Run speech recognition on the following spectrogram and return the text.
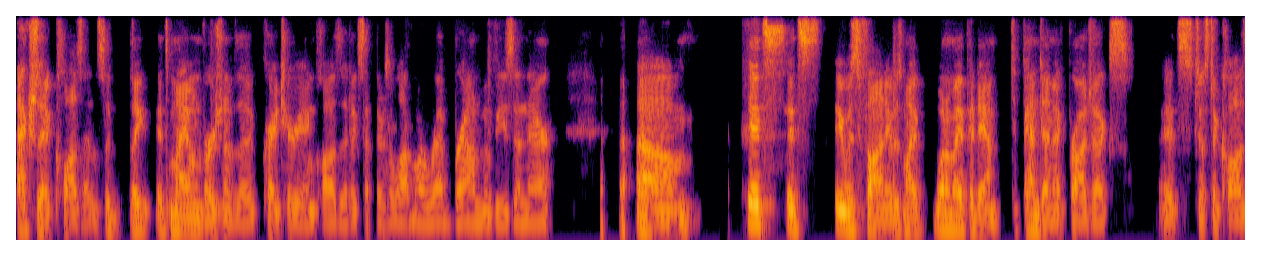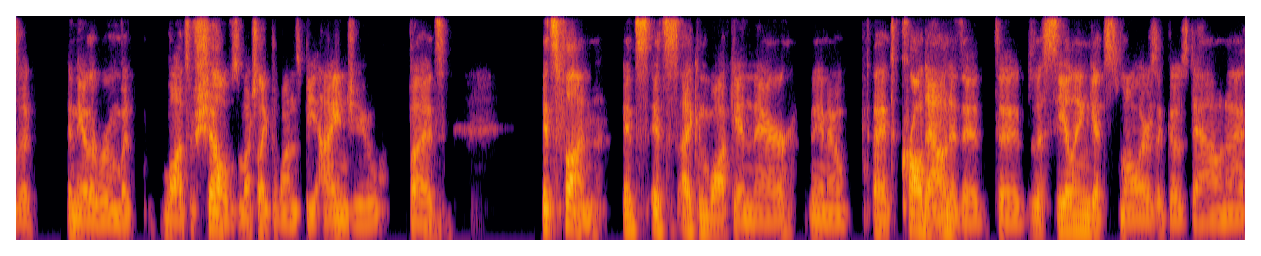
actually a closet. So like it's my own version of the Criterion closet, except there's a lot more Reb Brown movies in there. um, it's it's it was fun. It was my one of my pandem- pandemic projects. It's just a closet in the other room, but lots of shelves, much like the ones behind you. But it's fun. It's it's I can walk in there, you know, I have to crawl down as the the the ceiling gets smaller as it goes down, and I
